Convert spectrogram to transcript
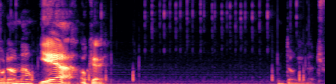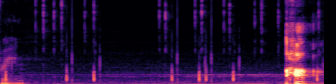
Go down now? Yeah! Okay. Dungy that train. Aha!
